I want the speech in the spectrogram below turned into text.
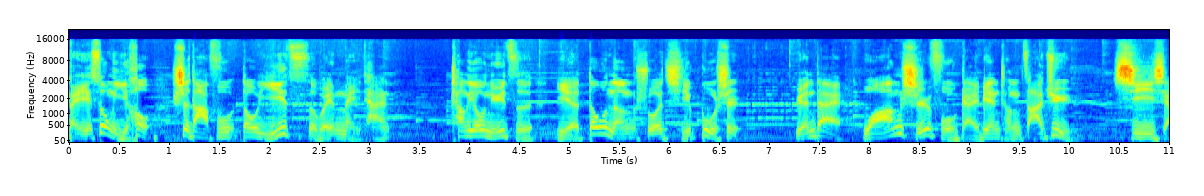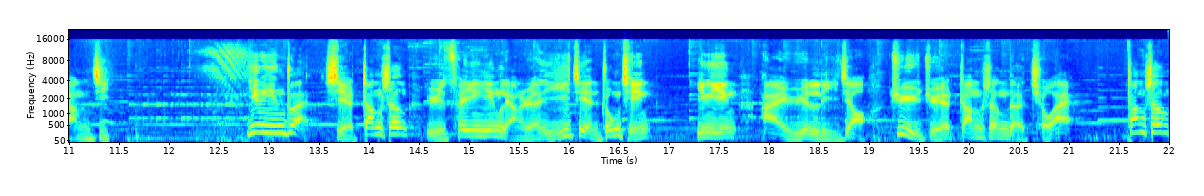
北宋以后，士大夫都以此为美谈，常有女子也都能说其故事。元代王实甫改编成杂剧《西厢记》。《莺莺传》写张生与崔莺莺两人一见钟情，莺莺碍于礼教，拒绝张生的求爱。张生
